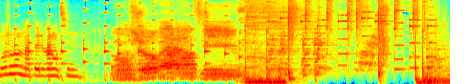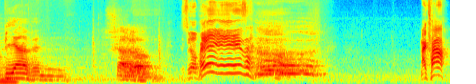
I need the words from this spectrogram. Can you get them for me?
Bonjour, je m'appelle Valentine. Bonjour Valentine. Bienvenue. Shalom. Surprise McFar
